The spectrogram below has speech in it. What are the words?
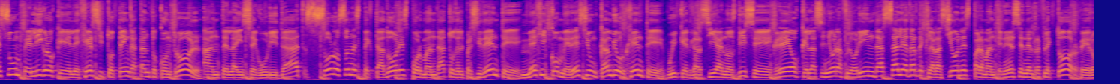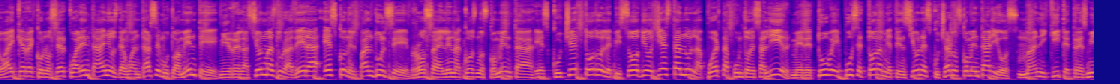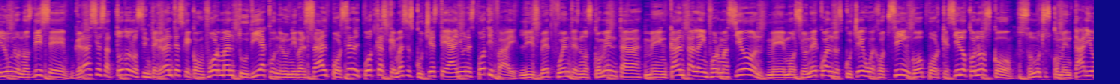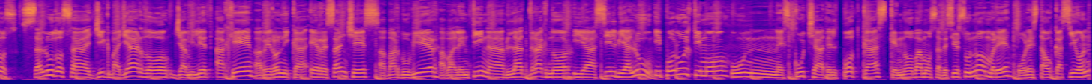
es un peligro que el ejército tenga tanto control. Ante la inseguridad, solo son espectadores por mandato del presidente. México merece un cambio urgente. Wicked García nos dice, creo que la señora Florinda sale a dar declaraciones para mantenerse en el reflector, pero hay que reconocer 40 años de aguantarse mutuamente. Mi relación más duradera es con el pan dulce. Rosa Elena Cos nos comenta, escuché todo el episodio ya estando en la puerta a punto de salir. Me detuve y puse toda mi atención a escuchar los comentarios. Maniquite 3001 nos dice, gracias a todos los integrantes que conforman Tu Día con el Universal por ser el podcast que más escuché este año en Spotify. Lisbeth Fuentes nos comenta, me encanta la información. Me emocioné cuando escuché Huejotzingo porque sí lo conozco. Son muchos comentarios. Saludos a Jig Vallardo, Yamilet AG, a Verónica R. Sánchez, a Bardubier, a Valentina, Vlad Dragnor y a Silvia Lu. Y por último, un escucha del podcast que no vamos a decir su nombre por esta ocasión,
